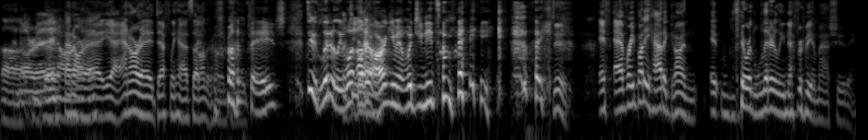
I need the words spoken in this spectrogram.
Uh, NRA. NRA. Yeah, NRA definitely has that on their front page, dude. Literally, But what dude, other argument would you need to make? like, Dude, if everybody had a gun, it there would literally never be a mass shooting.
